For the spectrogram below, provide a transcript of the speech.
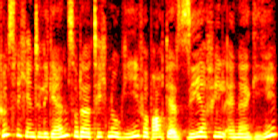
künstliche Intelligenz oder Technologie verbraucht ja sehr viel Energie.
